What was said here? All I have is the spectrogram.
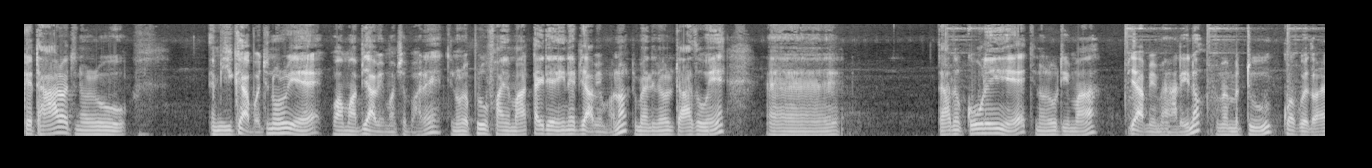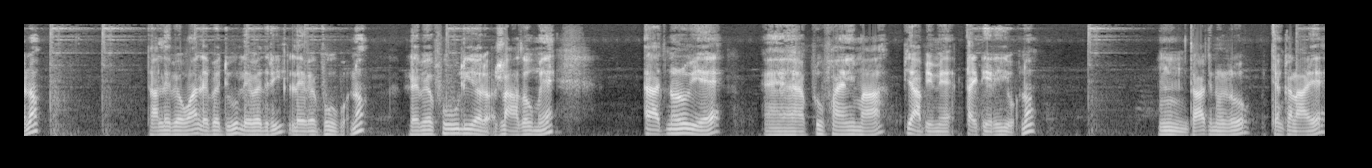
ကဲဒါကတော့ကျွန်တော်တို့အမီကပေါ့ကျွန်တော်တို့ရဲ့ဟွာမှာပြပေးမှာဖြစ်ပါတယ်ကျွန်တော်တို့ profile မှာ title လေးနဲ့ပြပေးမှာเนาะဒီမှာကျွန်တော်တို့ဒါဆိုရင်အဲဒါဆို6လင်းရဲ့ကျွန်တော်တို့ဒီမှာပြပေးမှာလေเนาะဒီမှာမတူကွက်ကွက်သွားရယ်เนาะဒါ level 1 level 2 level 3 level 4ပေါ့เนาะ level 4လေးကတော့အလှဆုံးပဲအဲ့ဒါကျွန်တော်တို့ရဲ့အဲ profile မှာပြပေးမဲ့ title လေးပေါ့เนาะอืมဒါကျွန်တော်တို့ဂျန်ကလာရဲ့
